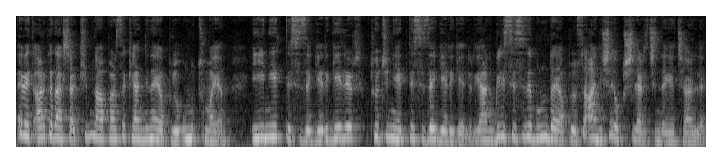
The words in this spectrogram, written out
Evet arkadaşlar kim ne yaparsa kendine yapıyor. Unutmayın. İyi niyet de size geri gelir, kötü niyet de size geri gelir. Yani birisi size bunu da yapıyorsa aynı şey o kişiler için de geçerli.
